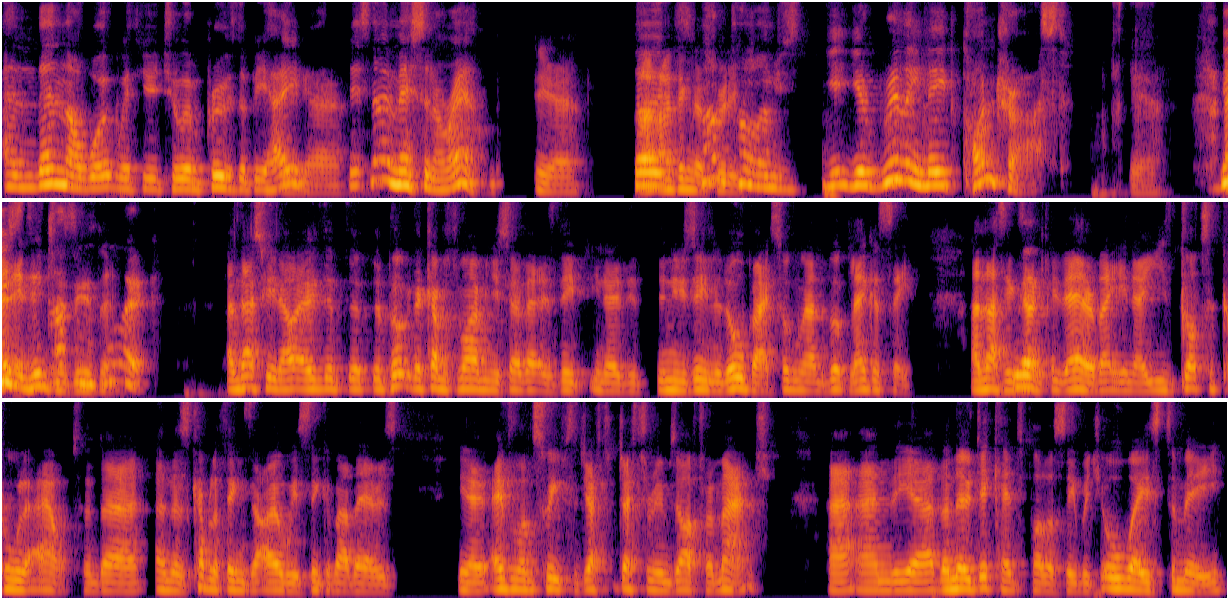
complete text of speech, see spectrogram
and then they'll work with you to improve the behavior. Yeah. There's no messing around. Yeah. So I think that's sometimes really... you, you really need contrast. Yeah. This it's interesting, isn't it? And that's you know the, the, the, book that comes to mind when you say that is the you know the, the New Zealand All Blacks talking about the book Legacy, and that's exactly yeah. there about you know you've got to call it out and uh, and there's a couple of things that I always think about there is you know, everyone sweeps the dressing rooms after a match. uh, and the uh, the no dickheads policy, which always to me,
